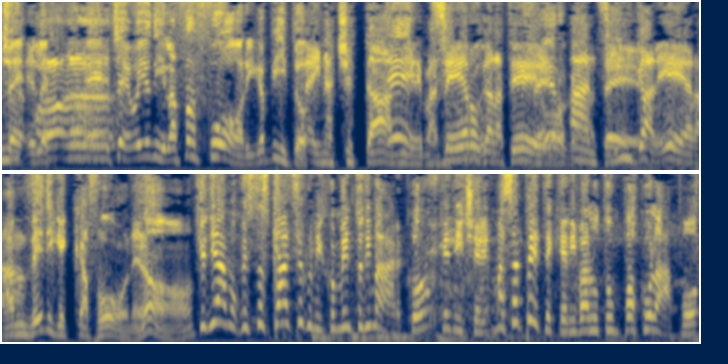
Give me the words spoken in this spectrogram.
Cioè, No. le- eh, cioè, voglio dire, la fa fuori, capito? Beh, inaccettabile. Eh, ma zero Galateo. zero Anzi, Galateo. in galera. Ah, vedi che cafone, no? Chiudiamo questo spazio con il commento di Marco che dice: Ma sapete che rivaluto un poco l'apo?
